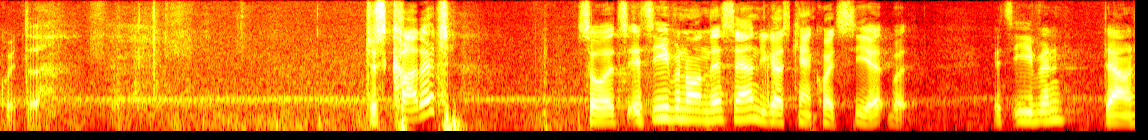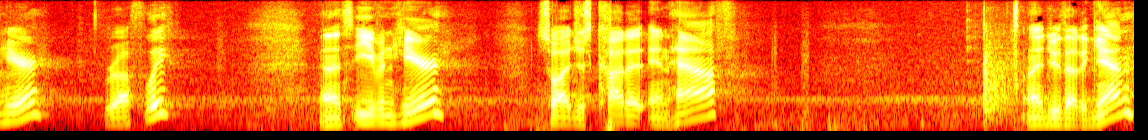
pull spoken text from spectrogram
quit the, just cut it. So it's, it's even on this end, you guys can't quite see it, but it's even down here, roughly. And it's even here, so I just cut it in half. And I do that again.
